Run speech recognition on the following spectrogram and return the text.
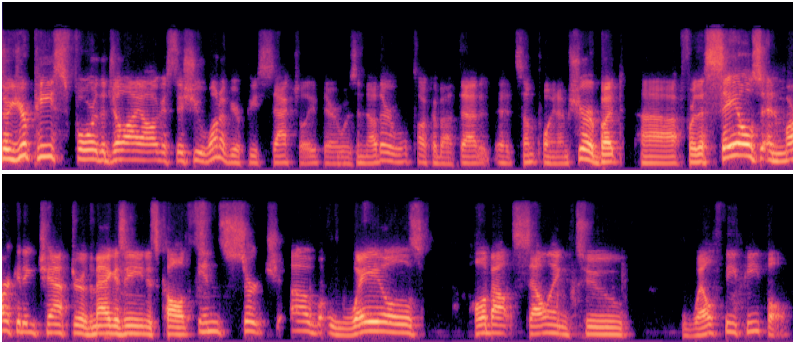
So, your piece for the July August issue, one of your pieces actually, there was another. We'll talk about that at, at some point, I'm sure. But uh, for the sales and marketing chapter of the magazine, it's called In Search of Whales, all about selling to wealthy people.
